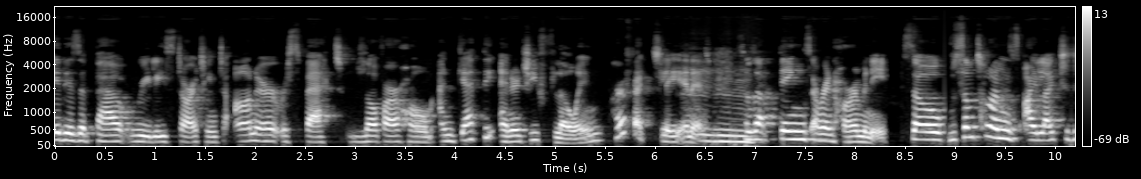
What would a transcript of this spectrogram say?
it is about really starting to honor, respect, love our home and get the energy flowing perfectly in it mm. so that things are in harmony. So sometimes I like to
